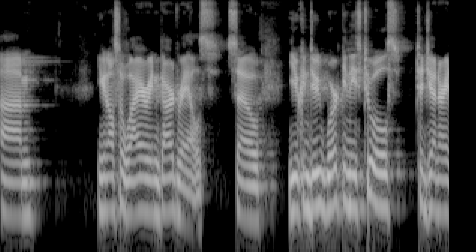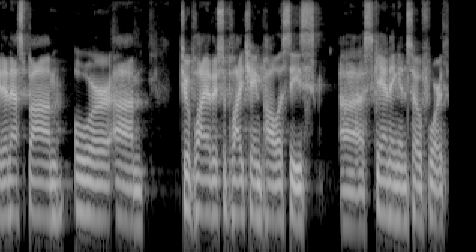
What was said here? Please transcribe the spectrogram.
Um, you can also wire in guardrails. So you can do work in these tools to generate an SBOM or um, to apply other supply chain policies, uh, scanning and so forth,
